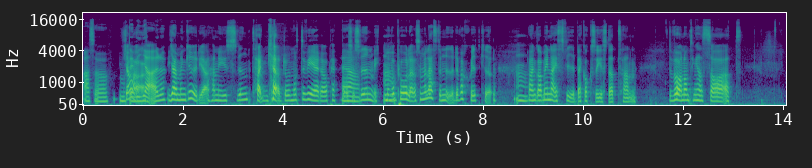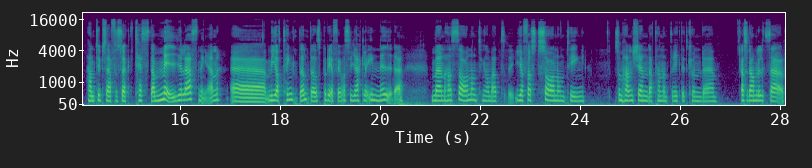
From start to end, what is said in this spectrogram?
alltså mot Ja. det vi gör. Ja men gud ja, han är ju svintaggad och motiverar och peppar oss Ja. ju svinmycket. Men Mm. vår polare som vi läste nu, det var skitkul. Mm. Han gav mig nice feedback också just att han, det var någonting han sa att han typ så här försökte testa mig i läsningen. Eh, men jag tänkte inte ens på det för jag var så jäkla inne i det. Men han sa någonting om att jag först sa någonting som han kände att han inte riktigt kunde, alltså där han blev lite så här,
